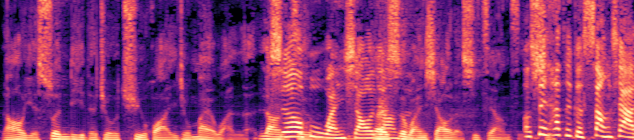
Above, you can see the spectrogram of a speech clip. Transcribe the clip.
然后也顺利的就去化，也就卖完了，让十二户完销这样子呃是完销了，是这样子。哦，所以是它这个上下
